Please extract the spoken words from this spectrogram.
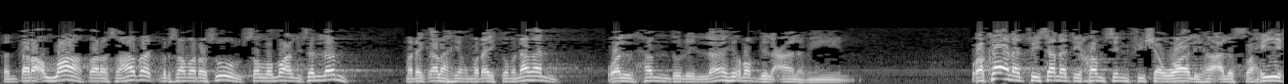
tentara Allah para sahabat bersama Rasul sallallahu alaihi wasallam merekalah yang meraih kemenangan walhamdulillahi rabbil alamin. Wa kanat fi sanati khamsin fi syawalha ala sahih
